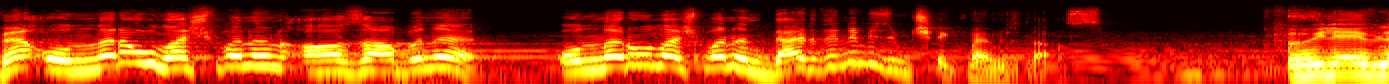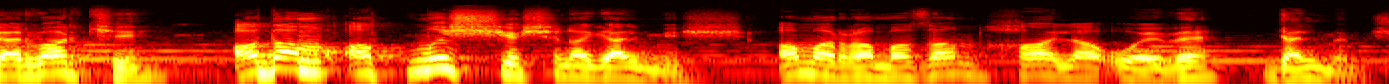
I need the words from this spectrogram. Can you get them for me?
ve onlara ulaşmanın azabını, onlara ulaşmanın derdini bizim çekmemiz lazım. Öyle evler var ki Adam 60 yaşına gelmiş ama Ramazan hala o eve gelmemiş.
